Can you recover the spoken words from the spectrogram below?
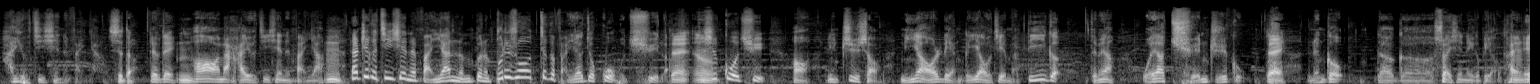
还有季线的反压。是的，对不对？哦，那还有季线的反压。嗯。那这个季线的反压能不能不是说这个反压就过不去了？对。可是过去哦，你至少你要有两个要件嘛。第一个怎么样？我要全指股，对，哦、能够。那个率先的一个表态，哎、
